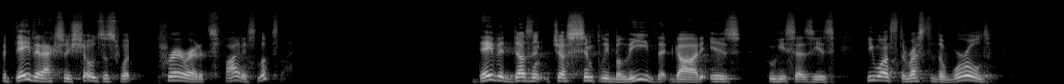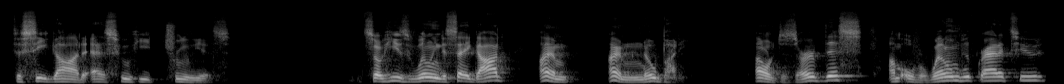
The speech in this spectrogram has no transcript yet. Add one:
but David actually shows us what prayer at its finest looks like. David doesn't just simply believe that God is who he says he is, he wants the rest of the world to see God as who he truly is. So he's willing to say, God, I am, I am nobody. I don't deserve this. I'm overwhelmed with gratitude.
